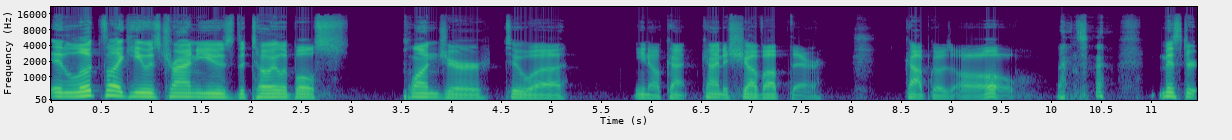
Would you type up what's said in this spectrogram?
it looked like he was trying to use the toilet bowl s- plunger to uh you know kind kind of shove up there. Cop goes oh. That's mr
